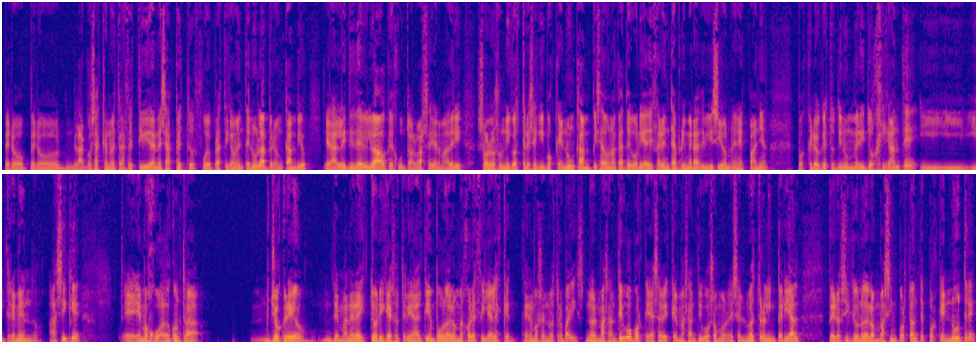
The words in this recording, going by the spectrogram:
pero, pero la cosa es que nuestra efectividad ese aspecto fue prácticamente nula, pero en cambio el Athletic de Bilbao, que junto al Barça y al Madrid son los únicos tres equipos que nunca han pisado una categoría diferente a primera división en España, pues creo que esto tiene un mérito gigante y, tremendo. Así que eh, hemos jugado contra yo creo, de manera histórica y sostenida del tiempo, uno de los mejores filiales que tenemos en nuestro país. No el más antiguo, porque ya sabéis que el más antiguo somos, es el nuestro, el Imperial, pero sí que uno de los más importantes, porque nutre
